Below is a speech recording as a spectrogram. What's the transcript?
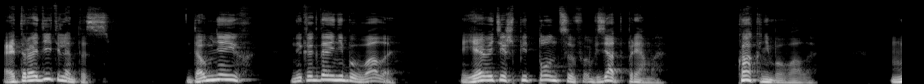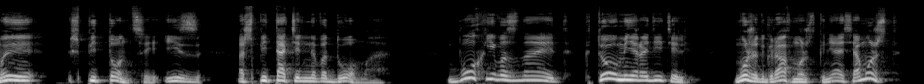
«Это родителям-то-с? Да у меня их никогда и не бывало. Я ведь из питонцев взят прямо. Как не бывало? Мы шпитонцы из ошпитательного дома. Бог его знает, кто у меня родитель. Может, граф, может, князь, а может,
